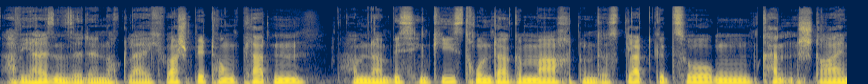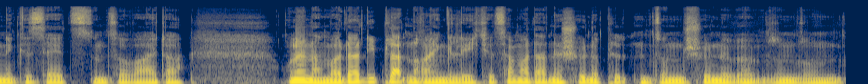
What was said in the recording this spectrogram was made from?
ach, wie heißen sie denn noch gleich? Waschbetonplatten, haben da ein bisschen Kies drunter gemacht und das glatt gezogen, Kantenstreine gesetzt und so weiter. Und dann haben wir da die Platten reingelegt. Jetzt haben wir da eine schöne, so eine schöne, so, so ein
